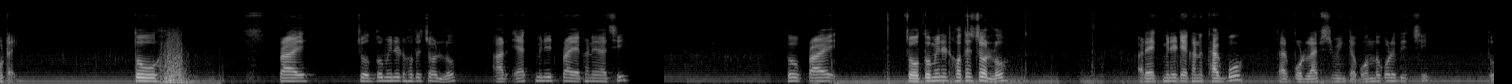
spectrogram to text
ওটাই। তো প্রায় চোদ্দ মিনিট হতে চলল, আর এক মিনিট প্রায় এখানে আছি। তো প্রায় চোদ্দ মিনিট হতে চলল, আর এক মিনিট এখানে থাকব। তারপর লাইভ স্ট্রিমিংটা বন্ধ করে দিচ্ছি। তো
